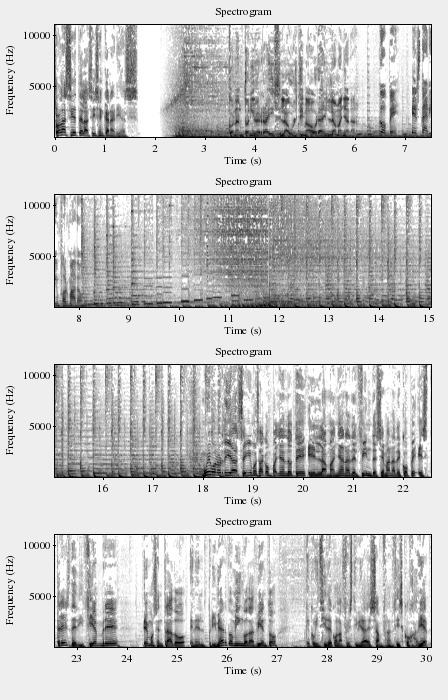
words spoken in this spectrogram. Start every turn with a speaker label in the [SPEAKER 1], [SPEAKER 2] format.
[SPEAKER 1] Son las 7, las 6 en Canarias.
[SPEAKER 2] Con Antonio Herraiz, la última hora en la mañana.
[SPEAKER 3] Cope, estar informado.
[SPEAKER 1] Muy buenos días, seguimos acompañándote en la mañana del fin de semana de Cope. Es 3 de diciembre, hemos entrado en el primer domingo de Adviento que coincide con la festividad de San Francisco Javier.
